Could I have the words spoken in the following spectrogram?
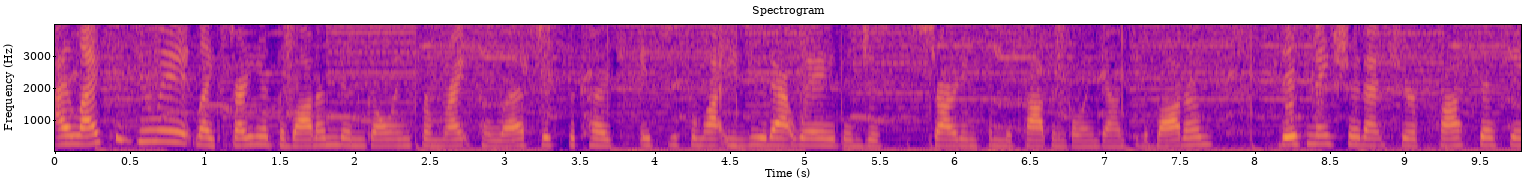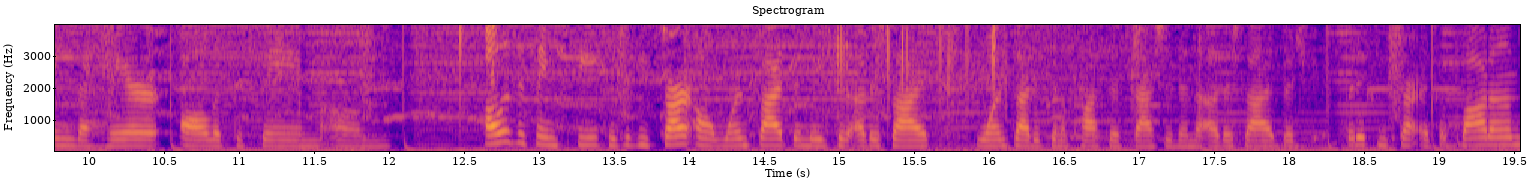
I like to do it like starting at the bottom then going from right to left just because it's just a lot easier that way than just starting from the top and going down to the bottom. This makes sure that you're processing the hair all at the same um, all at the same speed because if you start on one side then move to the other side. One side is going to process faster than the other side but but if you start at the bottom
